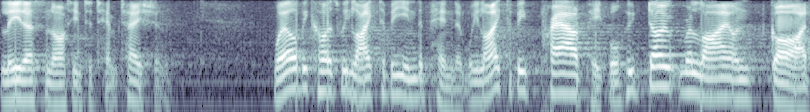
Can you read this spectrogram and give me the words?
lead us not into temptation? Well, because we like to be independent. We like to be proud people who don't rely on God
